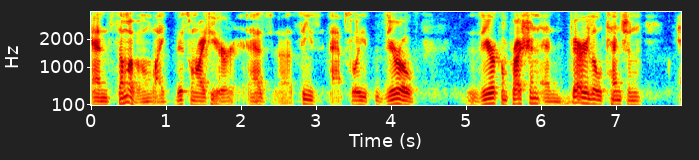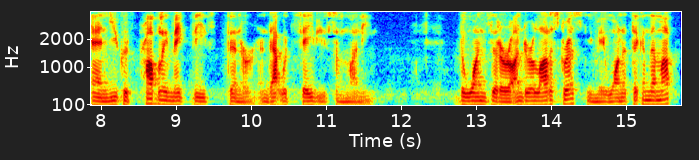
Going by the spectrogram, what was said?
And some of them, like this one right here, has uh, sees absolutely zero, zero compression and very little tension and you could probably make these thinner and that would save you some money. The ones that are under a lot of stress, you may want to thicken them up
